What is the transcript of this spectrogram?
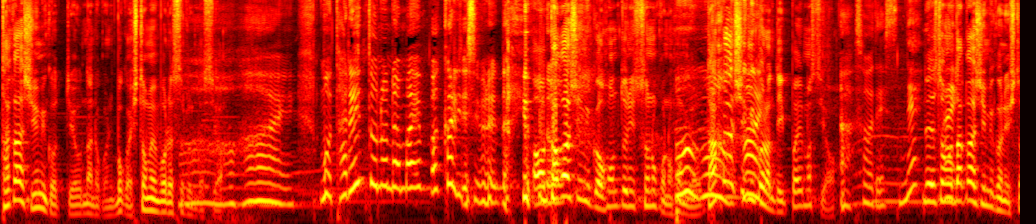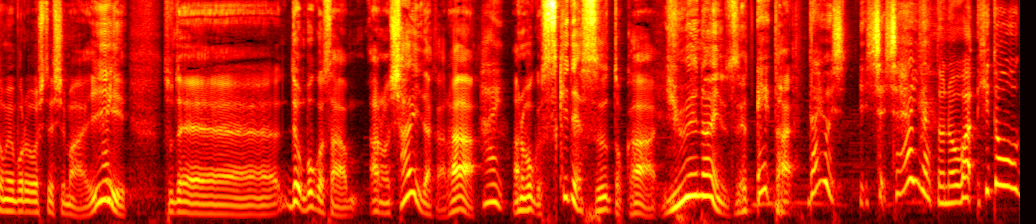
高橋由美子っていう女の子に僕は一目惚れするんですよ。はい。もうタレントの名前ばっかりですよね。あ高橋由美子は本当にその子の本名。高橋由美子なんていっぱいいますよ。あそうですね。でその高橋由美子に一目惚れをしてしまい、はい、それででも僕はさあのシャイだから、はい、あの僕好きですとか言えないの絶対。えだよシャイだとのは人を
